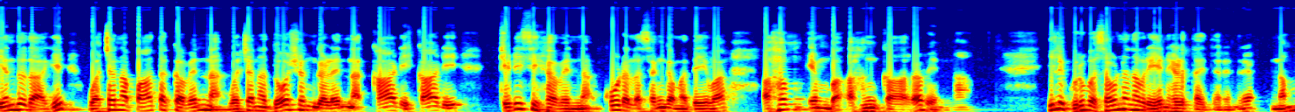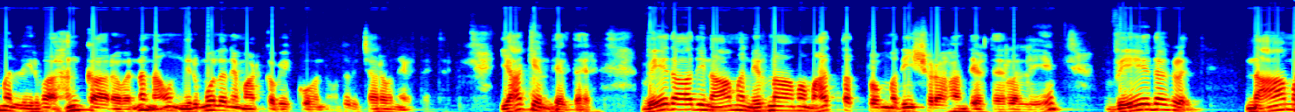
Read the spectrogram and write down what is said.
ಎಂದುದಾಗಿ ವಚನ ಪಾತಕವೆನ್ನ ವಚನ ದೋಷಗಳೆನ್ನ ಕಾಡಿ ಕಾಡಿ ಕೆಡಿಸಿಹವೆನ್ನ ಕೂಡಲ ಸಂಗಮ ದೇವ ಅಹಂ ಎಂಬ ಅಹಂಕಾರವೆನ್ನ. ಇಲ್ಲಿ ಗುರು ಬಸವಣ್ಣನವರು ಏನ್ ಹೇಳ್ತಾ ಇದ್ದಾರೆ ಅಂದ್ರೆ ನಮ್ಮಲ್ಲಿರುವ ಅಹಂಕಾರವನ್ನ ನಾವು ನಿರ್ಮೂಲನೆ ಮಾಡ್ಕೋಬೇಕು ಅನ್ನೋ ಒಂದು ವಿಚಾರವನ್ನ ಹೇಳ್ತಾ ಇದ್ದಾರೆ. ಯಾಕೆ ಅಂತ ಹೇಳ್ತಾರೆ ವೇದಾದಿ ನಾಮ ನಿರ್ನಾಮ ಮಹತ್ತತ್ವಂ ಮದೀಶ್ವರ ಅಂತ ಹೇಳ್ತಾ ಇರಲಿ ವೇದಗಳ ನಾಮ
